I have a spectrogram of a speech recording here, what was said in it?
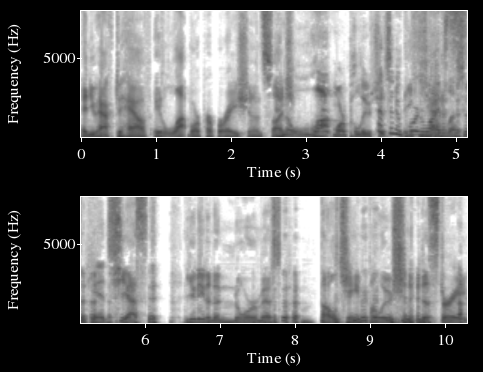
and you have to have a lot more preparation and such. and a lot more pollution. That's an important life lesson, kids. Yes, you need an enormous belching pollution industry.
